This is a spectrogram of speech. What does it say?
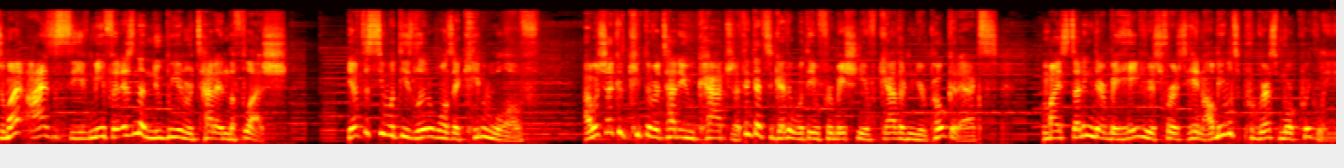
Do my eyes deceive me if it isn't a Nubian Rattata in the flesh? You have to see what these little ones are capable of. I wish I could keep the Rattata you captured. I think that together with the information you've gathered in your Pokedex, and by studying their behaviors firsthand, I'll be able to progress more quickly.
